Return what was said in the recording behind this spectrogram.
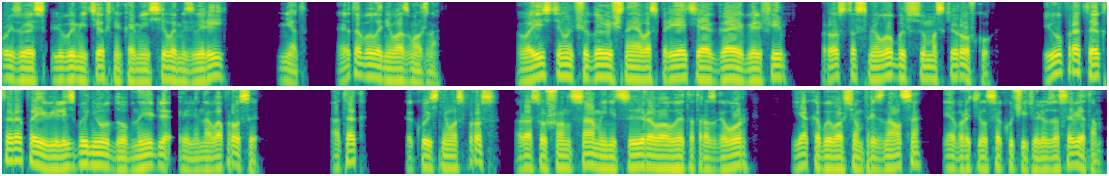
пользуясь любыми техниками и силами зверей, нет, это было невозможно. Воистину чудовищное восприятие Гая Бельфи просто смело бы всю маскировку, и у протектора появились бы неудобные для Эллина вопросы. А так, какой с него спрос, раз уж он сам инициировал этот разговор, якобы во всем признался и обратился к учителю за советом.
